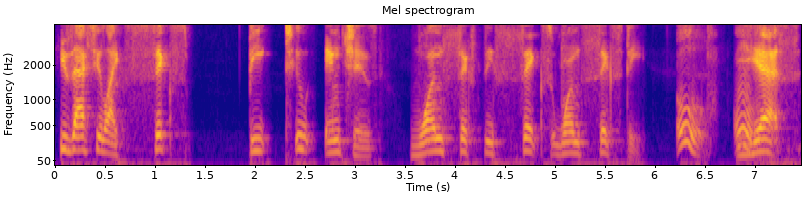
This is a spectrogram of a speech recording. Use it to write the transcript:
He's actually like six feet two inches, one sixty six, one sixty. ooh, ooh Yes,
